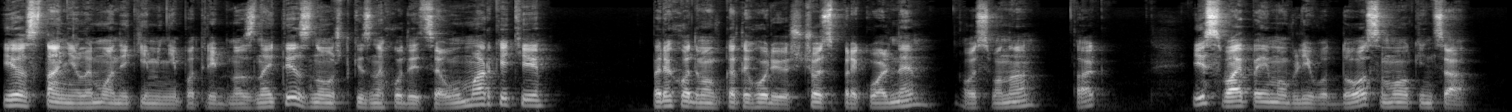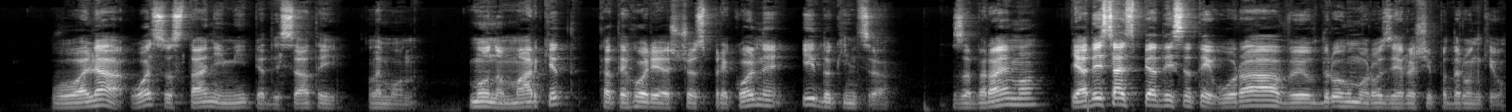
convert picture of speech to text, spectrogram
І останній лимон, який мені потрібно знайти, знову ж таки, знаходиться у маркеті. Переходимо в категорію щось прикольне. Ось вона. Так. І свайпаємо вліво до самого кінця. Вуаля! Ось останній мій 50-й лимон. Мономаркет, категорія щось прикольне і до кінця. Забираємо. 50 з 50. Ура! Ви в другому розіграші подарунків.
